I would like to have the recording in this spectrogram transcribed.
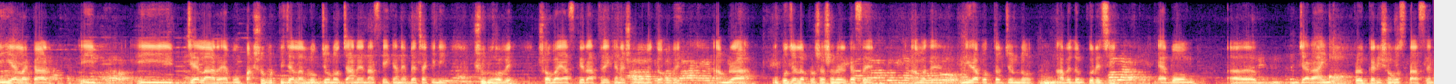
এই এলাকার এই এই জেলার এবং পার্শ্ববর্তী জেলার লোকজনও জানেন আজকে এখানে বেচা কিনি শুরু হবে। সবাই আজকে রাত্রে এখানে সমবেত হবে। আমরা উপজেলা প্রশাসনের কাছে আমাদের নিরাপত্তার জন্য আবেদন করেছি এবং যারা আইন প্রয়োগকারী সংস্থা আছেন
